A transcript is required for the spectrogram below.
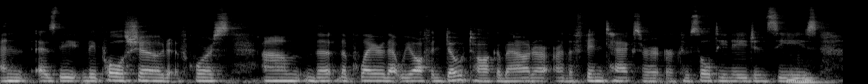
And as the, the poll showed, of course, um, the, the player that we often don't talk about are, are the fintechs or, or consulting agencies mm-hmm.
